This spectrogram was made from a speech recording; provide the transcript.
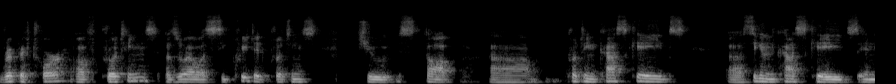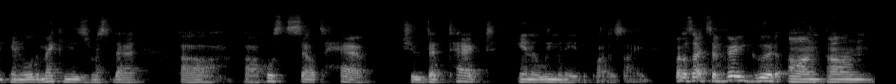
repertoire of proteins as well as secreted proteins to stop uh, protein cascades, uh, signaling cascades, and, and all the mechanisms that uh, host cells have to detect and eliminate the parasite. Parasites are very good on on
